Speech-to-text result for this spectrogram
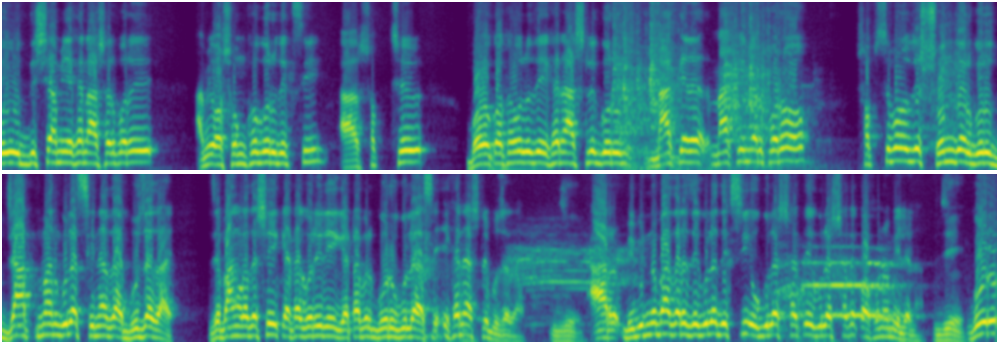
ওই উদ্দেশ্যে আমি এখানে আসার পরে আমি অসংখ্য গরু দেখছি। আর সবচেয়ে বড় কথা হলো যে এখানে আসলে গরু না কেনা না কেনার পরও সবচেয়ে বড় যে সুন্দর গরুর জাতমানগুলা চিনা যায় বোঝা যায়। যে বাংলাদেশে এই ক্যাটাগরির এই গেটাপের গরুগুলো আছে এখানে আসলে বোঝা যায়। আর বিভিন্ন বাজারে যেগুলো দেখছি ওগুলোর সাথে এগুলোর সাথে কখনো মিলে না। গরু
